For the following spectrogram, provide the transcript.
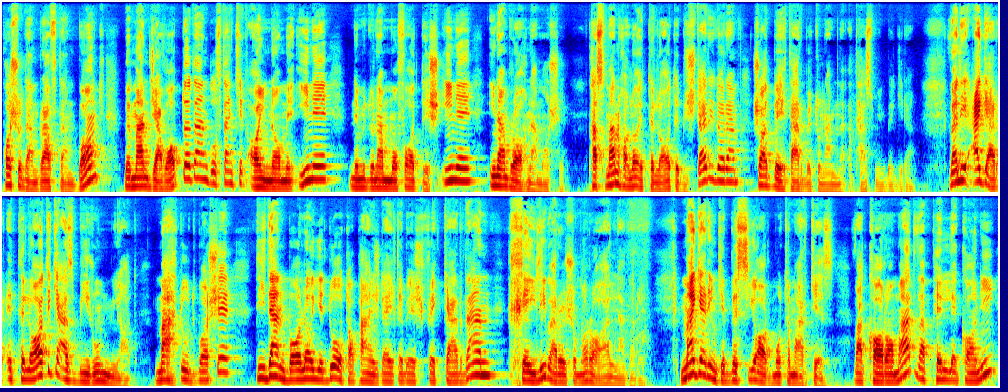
پا شدم رفتم بانک به من جواب دادن گفتن که آینامه اینه نمی‌دونم مفادش اینه اینم راهنماشه. پس من حالا اطلاعات بیشتری دارم شاید بهتر بتونم تصمیم بگیرم. ولی اگر اطلاعاتی که از بیرون میاد محدود باشه دیدن بالای دو تا پنج دقیقه بهش فکر کردن خیلی برای شما راه نداره. مگر اینکه بسیار متمرکز و کارآمد و پلکانی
